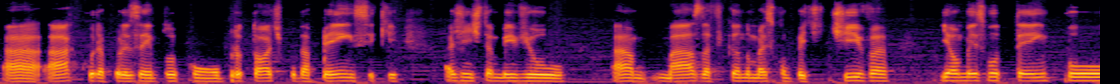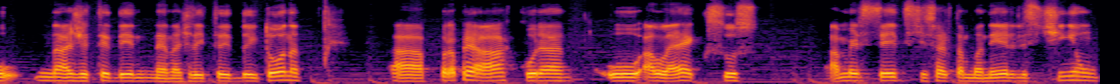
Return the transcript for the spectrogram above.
a Acura, por exemplo, com o protótipo da Penske, a gente também viu a Mazda ficando mais competitiva e ao mesmo tempo na GTD, né, na GTD Daytona, a própria Acura, o Alexus, a Mercedes de certa maneira, eles tinham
